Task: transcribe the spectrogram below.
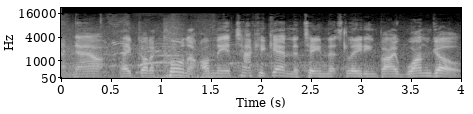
And now they've got a corner on the attack again, the team that's leading by one goal.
